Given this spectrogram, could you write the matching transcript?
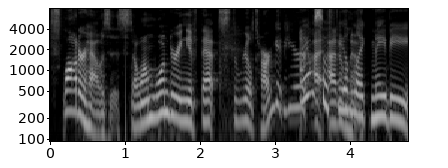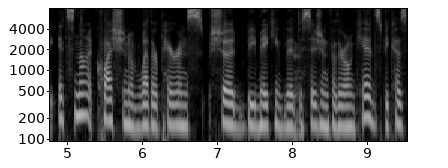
slaughterhouses. So I'm wondering if that's the real target here. I also I, I feel like maybe it's not a question of whether parents should be making the decision for their own kids because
